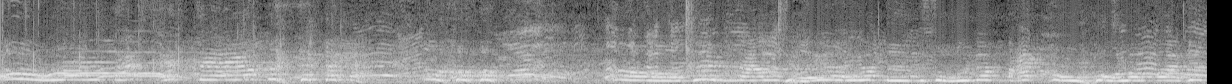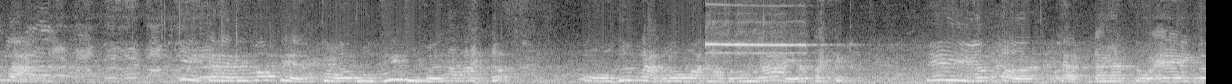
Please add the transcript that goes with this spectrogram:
โอ้โหแท็กเอสเจครับโอ้โหโอ้โหขึ้นนำเฉยเลยครับหนึ่ง ศูนย์ครับแท็กโอ้โหลงมาครึ่งหลังนี่กลายเป็นต้องเปลี่ยนตัวถูกที่ถูกเวลาครับโอ้ครึ่งหลังลงมาทำประตูได้ครับแท็กนี่ก็เปิดจากแดนตัวเองก็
